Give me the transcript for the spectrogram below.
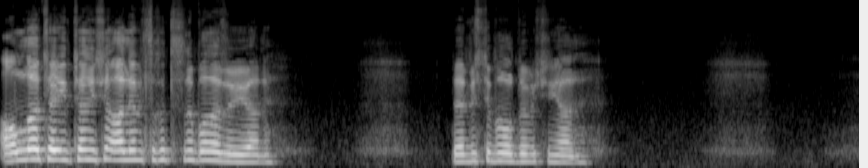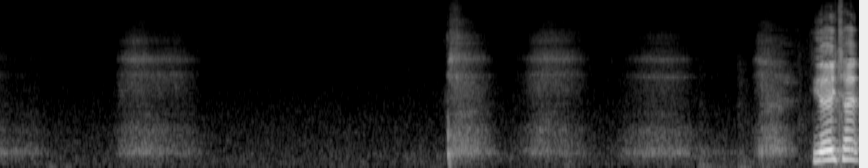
Allah Teala internetin alemin sıkıntısını bana veriyor yani. Ben Müslüman olduğum için yani. Ya işte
